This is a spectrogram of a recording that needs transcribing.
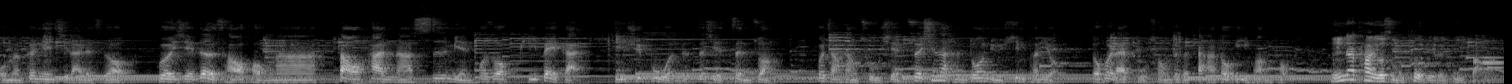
我们更年期来的时候，会有一些热潮红啊、盗汗啊、失眠，或者说疲惫感、情绪不稳的这些症状。会常常出现，所以现在很多女性朋友都会来补充这个大豆异黄酮。诶，那它有什么特别的地方啊？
